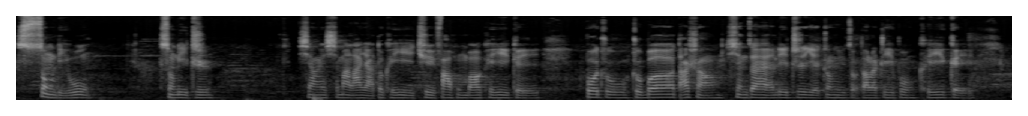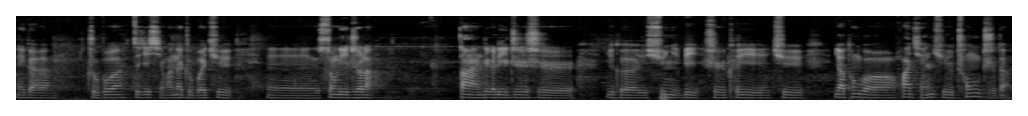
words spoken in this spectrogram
送礼物、送荔枝，像喜马拉雅都可以去发红包，可以给播主、主播打赏。现在荔枝也终于走到了这一步，可以给那个主播自己喜欢的主播去呃送荔枝了。当然，这个荔枝是一个虚拟币，是可以去。要通过花钱去充值的。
